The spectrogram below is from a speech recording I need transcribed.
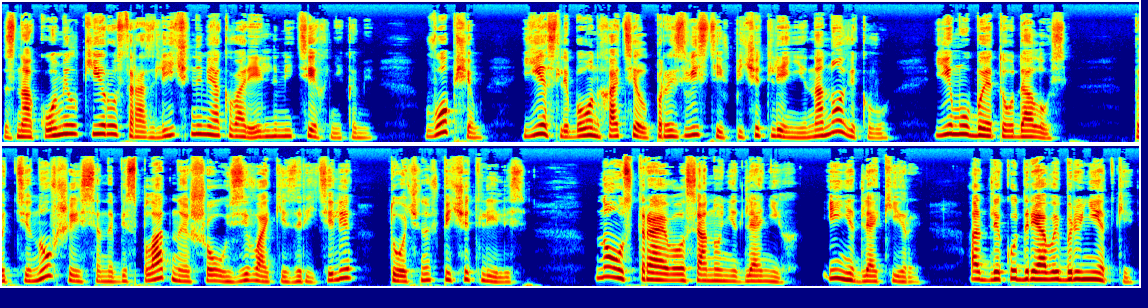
знакомил Киру с различными акварельными техниками. В общем, если бы он хотел произвести впечатление на Новикову, ему бы это удалось. Подтянувшиеся на бесплатное шоу зеваки-зрители точно впечатлились. Но устраивалось оно не для них и не для Киры, а для кудрявой брюнетки,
